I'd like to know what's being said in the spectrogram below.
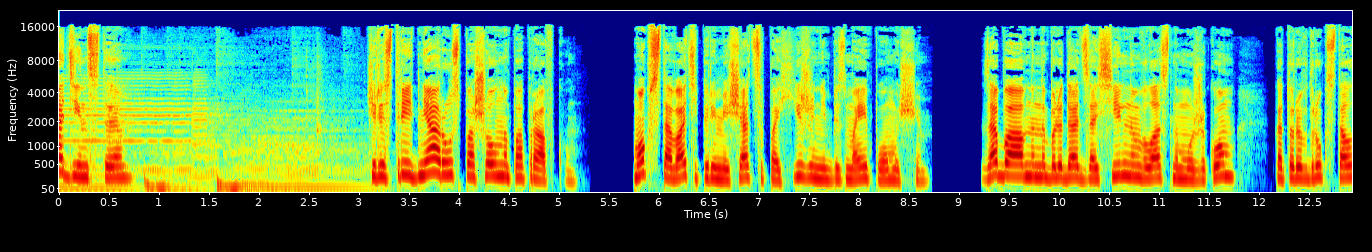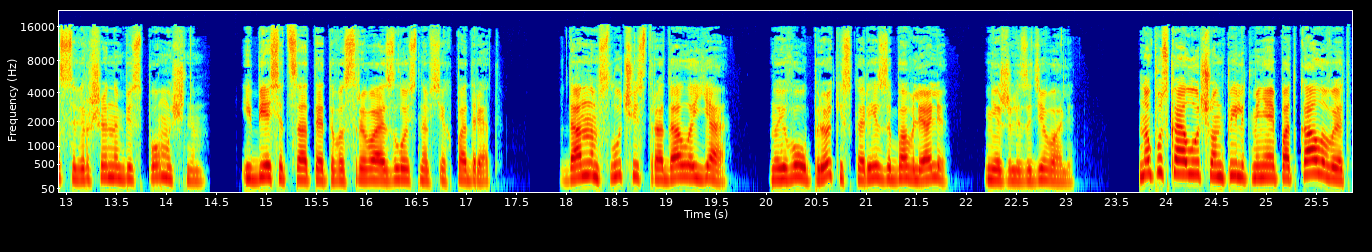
11. Через три дня Рус пошел на поправку. Мог вставать и перемещаться по хижине без моей помощи. Забавно наблюдать за сильным властным мужиком, который вдруг стал совершенно беспомощным и бесится от этого, срывая злость на всех подряд. В данном случае страдала я, но его упреки скорее забавляли, нежели задевали. Но пускай лучше он пилит меня и подкалывает,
